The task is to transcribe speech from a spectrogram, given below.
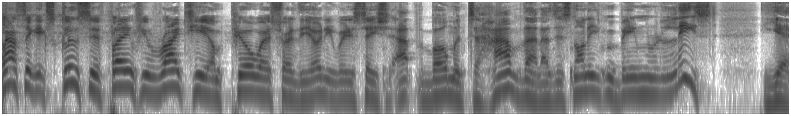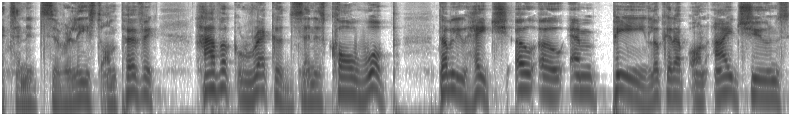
Classic exclusive playing for you right here on Pure West Radio, the only radio station at the moment to have that, as it's not even been released yet. And it's uh, released on Perfect Havoc Records and it's called Whoomp. W H O O M P. Look it up on iTunes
